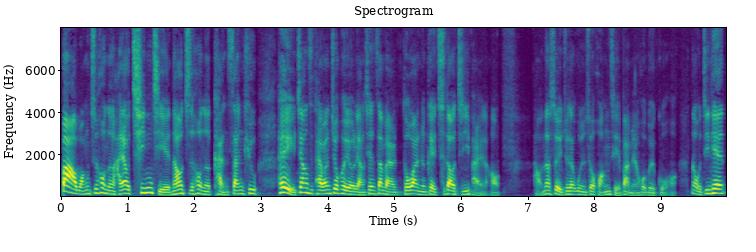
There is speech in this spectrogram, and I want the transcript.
霸王之后呢，还要清洁，然后之后呢砍三 Q，嘿，这样子台湾就会有两千三百多万人可以吃到鸡排了，哈、好，那所以就在问说黄捷罢免会不会过，哈、那我今天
